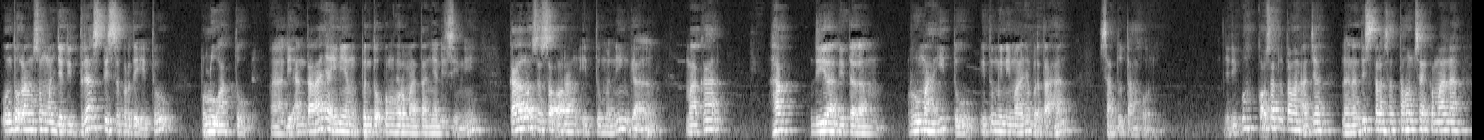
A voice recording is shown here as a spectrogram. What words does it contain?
untuk langsung menjadi drastis seperti itu perlu waktu. Nah, di antaranya ini yang bentuk penghormatannya di sini. Kalau seseorang itu meninggal, maka hak dia di dalam rumah itu itu minimalnya bertahan satu tahun. Jadi wah kok satu tahun aja lah nanti setelah satu tahun saya ke mana?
